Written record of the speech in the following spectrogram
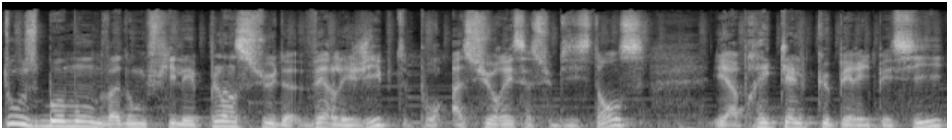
Tout ce beau monde va donc filer plein sud vers l'Égypte pour assurer sa subsistance, et après quelques péripéties,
